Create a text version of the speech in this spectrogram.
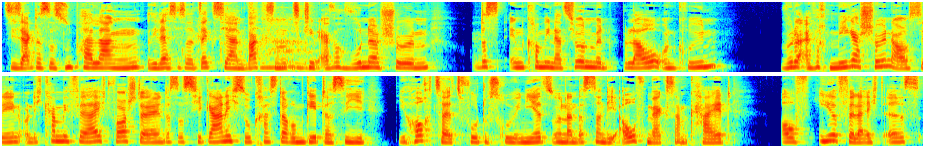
Sie sagt, das ist super lang. Sie lässt es seit sechs Jahren wachsen. Ja. Es klingt einfach wunderschön. Das in Kombination mit Blau und Grün würde einfach mega schön aussehen. Und ich kann mir vielleicht vorstellen, dass es hier gar nicht so krass darum geht, dass sie die Hochzeitsfotos ruiniert, sondern dass dann die Aufmerksamkeit auf ihr vielleicht ist,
